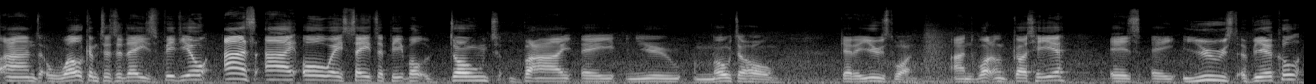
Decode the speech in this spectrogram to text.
and welcome to today's video. As I always say to people, don't buy a new motorhome. Get a used one. And what I've got here is a used vehicle,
